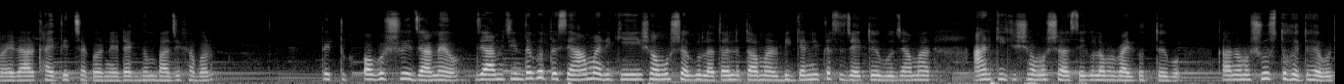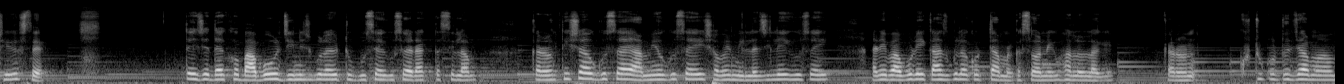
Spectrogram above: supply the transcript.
না, এটা আর খাইতে ইচ্ছা করে না, এটা একদম বাজে খাবার। তো একটু অবশ্যই জানাও যে আমি চিন্তা করতেছি, আমারই কি এই সমস্যাগুলো? তাহলে তো আমার বিজ্ঞানীর কাছে যাইতে হইব যে আমার আর কি কি সমস্যা আছে, এগুলো আমার বাইর করতে হইব। কারণ আমার সুস্থ হইতে হইব, ঠিক আছে? তো এই যে দেখো, বাবুর জিনিসগুলো একটু গুছাই গুছাই রাখতেছিলাম। কারণ তিশাও গুছাই আমিও গুছাই, সবাই মিলাজিলেই গুছাই। আর এই বাবুর এই কাজগুলো করতে আমার কাছে অনেক ভালো লাগে। কারণ খুটু খুটু জামা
